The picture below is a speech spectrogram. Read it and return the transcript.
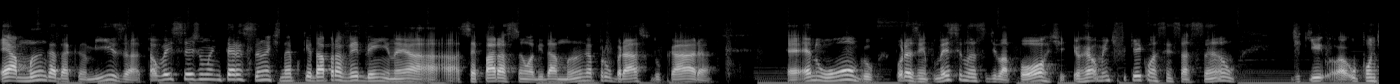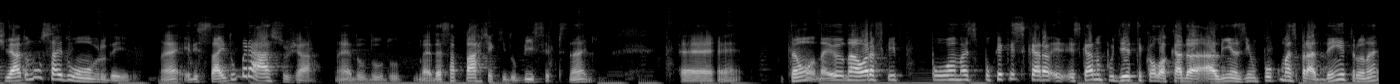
É a manga da camisa, talvez seja uma interessante, né? Porque dá para ver bem, né? A, a separação ali da manga para o braço do cara é, é, no ombro. Por exemplo, nesse lance de Laporte, eu realmente fiquei com a sensação de que o pontilhado não sai do ombro dele, né? Ele sai do braço já, né? Do, do, do né? dessa parte aqui do bíceps, né? É, então, eu na hora fiquei, pô, mas por que, que esse cara, esse cara não podia ter colocado a, a linhazinha um pouco mais para dentro, né?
